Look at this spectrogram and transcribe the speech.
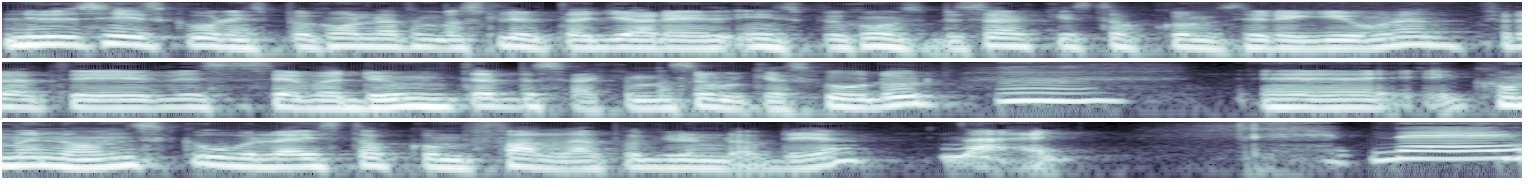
Nu säger Skolinspektionen att de har slutat göra inspektionsbesök i Stockholmsregionen för att det visar sig vara dumt att besöka massa olika skolor. Eh, kommer någon skola i Stockholm falla på grund av det? Nej. Nej,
